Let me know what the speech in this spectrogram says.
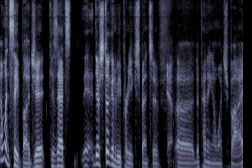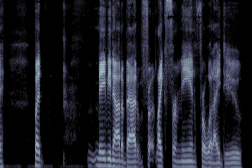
I wouldn't say budget because that's they're still going to be pretty expensive, yeah. uh, depending on what you buy. But maybe not a bad for, like for me and for what I do.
